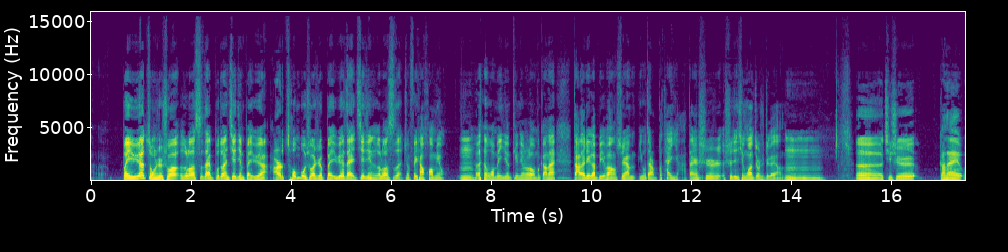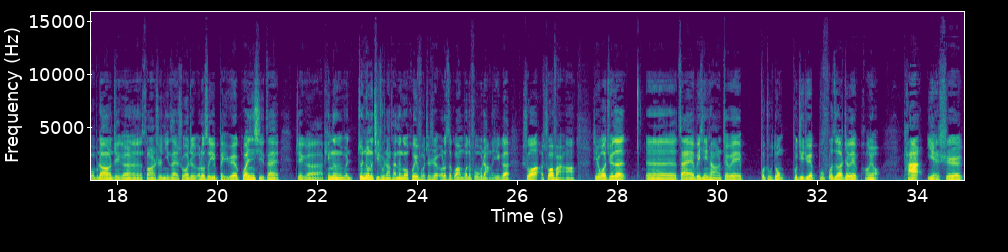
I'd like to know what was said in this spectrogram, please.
北约总是说俄罗斯在不断接近北约，而从不说是北约在接近俄罗斯，这非常荒谬。嗯 我们已经听清楚了，我们刚才打的这个比方虽然有点不太雅，但是实实际情况就是这个样子。嗯嗯嗯，呃，其实刚才我不知道这个宋老师你在说这个俄罗斯与北约关系在这个平等稳尊重的基础上才能够恢复，这是俄罗斯国防部的副部长的一个说说法啊。其实我觉得，呃，在微信上这位不主动、不拒绝、不负责这位朋友，他也是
